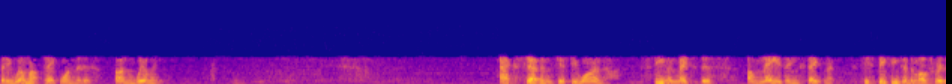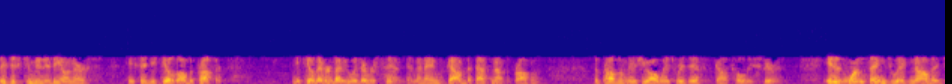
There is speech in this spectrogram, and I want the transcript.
but He will not take one that is unwilling. Acts 7:51, Stephen makes this amazing statement. He's speaking to the most religious community on earth. He said, "You killed all the prophets. You killed everybody who was ever sent in the name of God, but that's not the problem. The problem is you always resist God's Holy Spirit. It is one thing to acknowledge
